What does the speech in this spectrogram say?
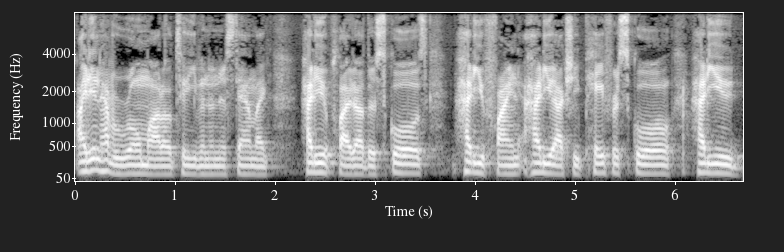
I didn't have a role model to even understand like how do you apply to other schools? How do you find? How do you actually pay for school? How do you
